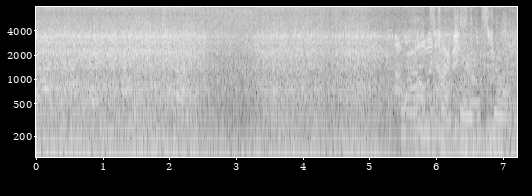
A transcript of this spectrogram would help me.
Nod Tiberium refinery destroyed. Nod boom and harvest. structure destroyed.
